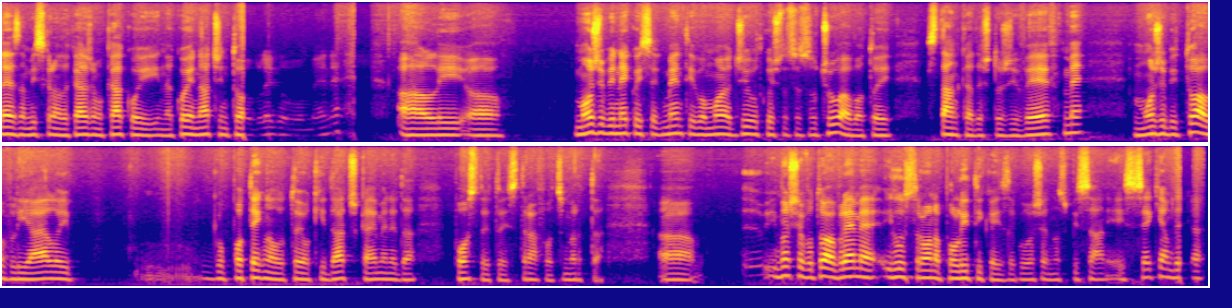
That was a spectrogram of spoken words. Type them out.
Не знам искрено да кажам како и на кој начин тоа влегло во мене, али а, може би некои сегменти во мојот живот кои што се случува во тој стан каде што живеевме, може би тоа влијаело и го потегнало тој окидач кај мене да постои тој страф од смртта. А, имаше во тоа време илустрована политика излегуваше едно списание и се сеќавам дека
